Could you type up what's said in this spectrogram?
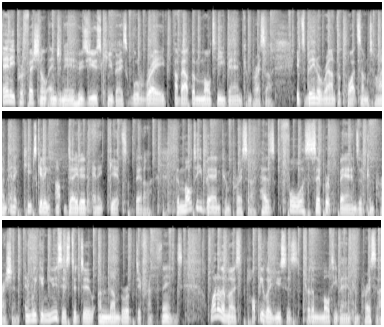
Any professional engineer who's used Cubase will rave about the multi band compressor. It's been around for quite some time and it keeps getting updated and it gets better. The multi band compressor has four separate bands of compression, and we can use this to do a number of different things. One of the most popular uses for the multi-band compressor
